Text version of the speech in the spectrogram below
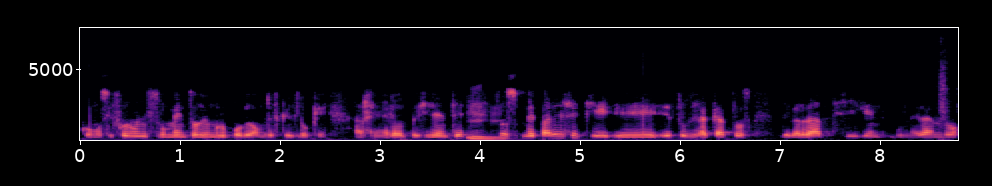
como si fuera un instrumento de un grupo de hombres, que es lo que ha señalado el presidente. Entonces, me parece que eh, estos desacatos de verdad siguen vulnerando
